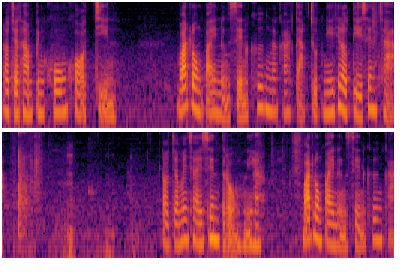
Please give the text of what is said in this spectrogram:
เราจะทำเป็นโค้งคอจีน วัดลงไปหนึ่งเซนครึ่งนะคะ จากจุดนี้ที่เราตีเส้นฉาก เราจะไม่ใช้เส้นตรงนี่ค่ะวัดลงไปหนึ่งเซนครึ่งค่ะ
